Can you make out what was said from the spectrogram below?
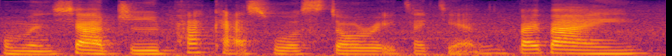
我们下支 podcast 或 story 再见，拜拜。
